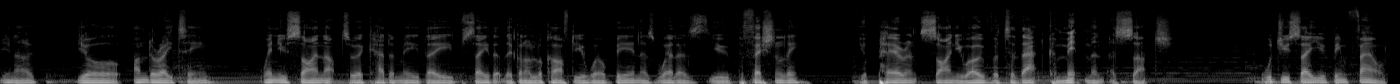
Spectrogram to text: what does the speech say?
you know you're under 18 when you sign up to academy they say that they're going to look after your well-being as well as you professionally. Your parents sign you over to that commitment as such. Would you say you've been fouled?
